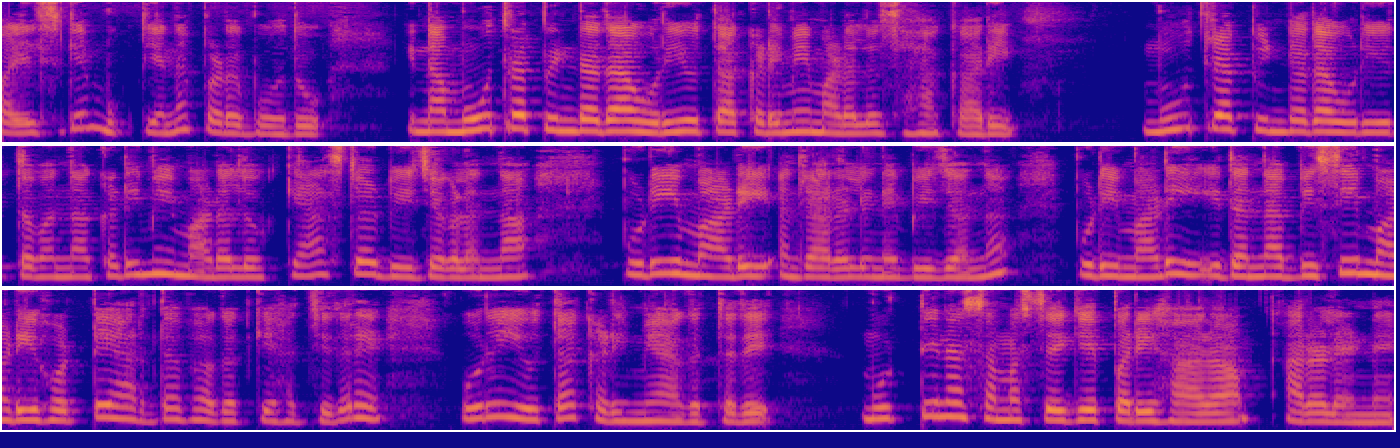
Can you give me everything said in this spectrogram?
ಪೈಲ್ಸ್ಗೆ ಮುಕ್ತಿಯನ್ನು ಪಡಬಹುದು. ಇನ್ನು ಮೂತ್ರಪಿಂಡದ ಉರಿಯೂತ ಕಡಿಮೆ ಮಾಡಲು ಸಹಕಾರಿ. ಮೂತ್ರಪಿಂಡದ ಉರಿಯೂತವನ್ನು ಕಡಿಮೆ ಮಾಡಲು ಕ್ಯಾಸ್ಟರ್ ಬೀಜಗಳನ್ನು ಪುಡಿ ಮಾಡಿ, ಅಂದರೆ ಅರಳಿನ ಬೀಜವನ್ನು ಪುಡಿ ಮಾಡಿ, ಇದನ್ನು ಬಿಸಿ ಮಾಡಿ ಹೊಟ್ಟೆ ಅರ್ಧ ಭಾಗಕ್ಕೆ ಹಚ್ಚಿದರೆ ಉರಿಯೂತ ಕಡಿಮೆ ಆಗುತ್ತದೆ. ಮುಟ್ಟಿನ ಸಮಸ್ಯೆಗೆ ಪರಿಹಾರ ಹರಳೆಣ್ಣೆ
